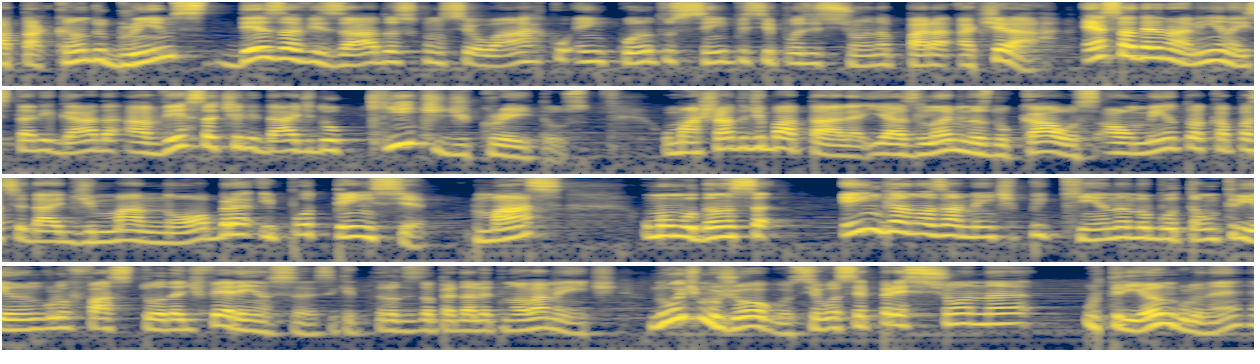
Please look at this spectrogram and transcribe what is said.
atacando Grims desavisados com seu arco enquanto sempre se posiciona para atirar. Essa adrenalina está ligada à versatilidade do kit de Kratos. O machado de batalha e as lâminas do caos aumentam a capacidade de manobra e potência, mas uma mudança enganosamente pequena no botão triângulo faz toda a diferença. Esse aqui traduzido ao novamente. No último jogo, se você pressiona o triângulo, né?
